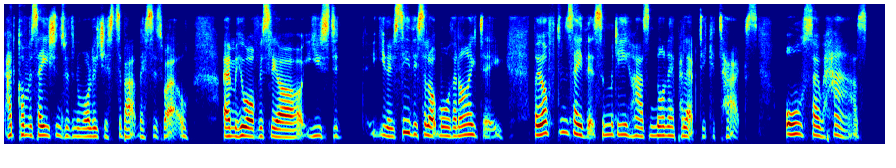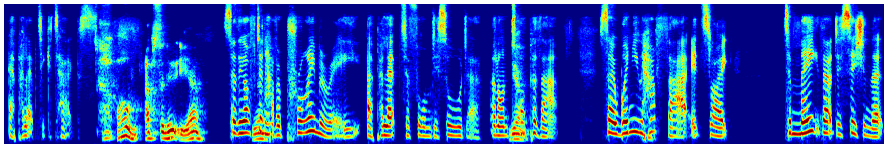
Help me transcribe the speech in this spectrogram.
had conversations with neurologists about this as well, um, who obviously are used to you know see this a lot more than I do. They often say that somebody who has non-epileptic attacks also has epileptic attacks. Oh, absolutely, yeah. So they often yeah. have a primary epileptiform disorder. And on yeah. top of that, so when you have that, it's like to make that decision that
